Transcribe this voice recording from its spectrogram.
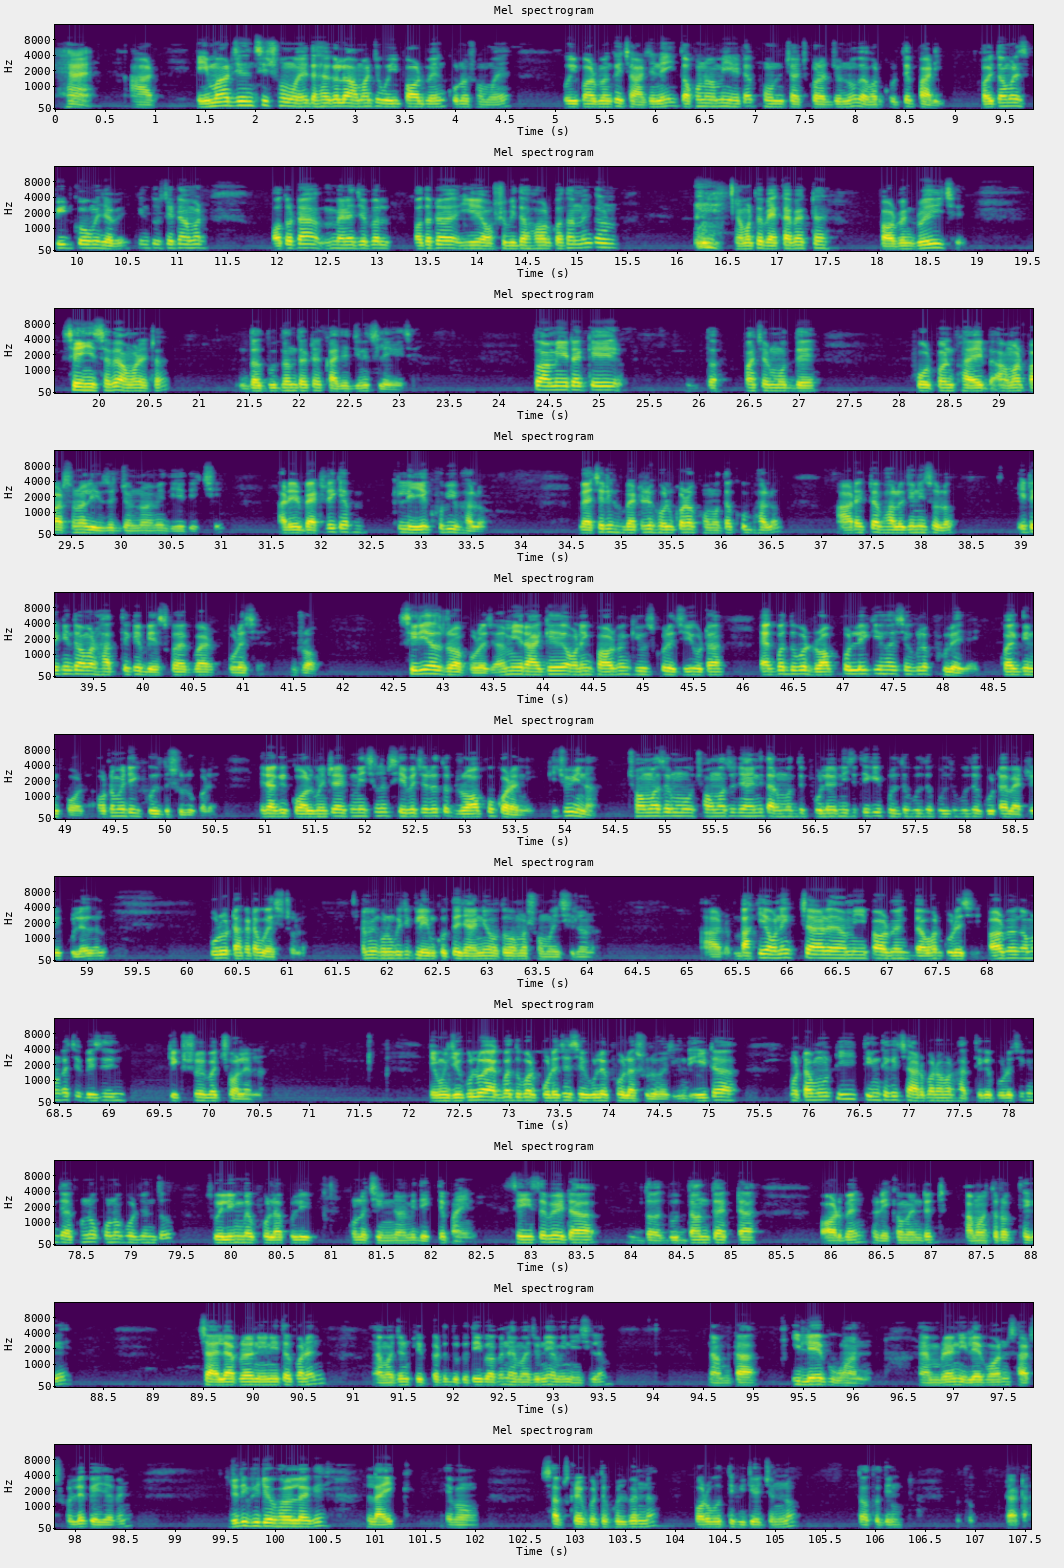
হ্যাঁ আর এমার্জেন্সি সময়ে দেখা গেল আমার যে ওই পাওয়ার ব্যাংক কোনো সময়ে ওই পাওয়ার ব্যাংকে চার্জ নেই। তখন আমি এটা ফোন চার্জ করার জন্য ব্যবহার করতে পারি। হয়তো আমার স্পিড কমে যাবে, কিন্তু সেটা আমার অতটা ম্যানেজেবল অতটা ইয়ে অসুবিধা হওয়ার কথা নয়। কারণ আমার তো ব্যাকআপ একটা পাওয়ার ব্যাঙ্ক রয়েইছে। সেই হিসাবে আমার এটা দুর্দান্ত একটা কাজের জিনিস লেগেছে। তো আমি এটাকে পাঁচের মধ্যে ফোর পয়েন্ট ফাইভ আমার পার্সোনাল ইউজের জন্য আমি দিয়ে দিচ্ছি। আর এর ব্যাটারি ক্যাপ নিয়ে খুবই ভালো। ব্যাটারি ব্যাটারি হোল্ড করার ক্ষমতা খুব ভালো। আর একটা ভালো জিনিস হলো, এটা কিন্তু আমার হাত থেকে বেশ কয়েকবার পড়েছে ড্রপ সিরিয়াস ড্রপ পড়েছে। আমি এর আগে অনেক পাওয়ার ব্যাঙ্ক ইউজ করেছি, ওটা একবার দুবার ড্রপ করলেই কি হয়, সেগুলো ফুলে যায়। কয়েকদিন পর অটোমেটিক ফুলতে শুরু করে। এর আগে কল কলমেটের একটা নিয়েছিলাম সে বেচারা তো ড্রপও করেনি, কিছুই না। ছ মাসের ছ মাসও যায়নি, তার মধ্যে ফুলে, নিচে থেকেই ফুলতে ফুলতে ফুলতে ফুলতে গোটা ব্যাটারি ফুলে গেল। পুরো টাকাটা ওয়েস্ট হলো। আমি কোনো কিছু ক্লেম করতে যাইনি, অত আমার সময় ছিল না। আর বাকি অনেক চার আমি পাওয়ার ব্যাঙ্ক ব্যবহার করেছি। পাওয়ার ব্যাঙ্ক আমার কাছে বেশি দিন টিকসই বা চলে না। এবং যেগুলো একবার দুবার পড়েছে, সেগুলো ফোলা শুরু হয়েছে। কিন্তু এইটা মোটামুটি তিন থেকে চারবার আমার হাত থেকে পড়েছে। কিন্তু এখনও কোনো পর্যন্ত সুইলিং বা ফোলাফুলি কোনো চিহ্ন আমি দেখতে পাইনি। সেই হিসেবে এটা দুর্দান্ত একটা পাওয়ার ব্যাঙ্ক রেকমেন্ডেড আমার তরফ থেকে। চাইলে আপনারা নিয়ে নিতে পারেন। অ্যামাজন ফ্লিপকার্টে দুটোতেই পাবেন। অ্যামাজনে আমি নিয়েছিলাম। নামটা eleven one Ambrane eleven one search করলে পেয়ে যাবেন। যদি ভিডিও ভালো লাগে লাইক এবং সাবস্ক্রাইব করতে ভুলবেন না। পরবর্তী ভিডিওর জন্য ততদিন, টাটা।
